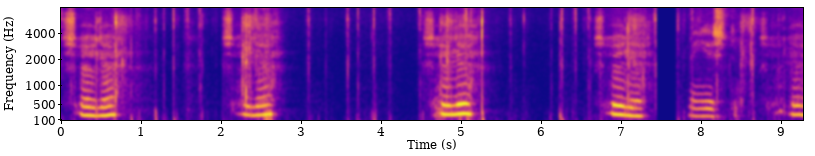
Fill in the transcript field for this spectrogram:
Şöyle. Şöyle. Şöyle. Şöyle. Ben geçtim. Şöyle.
